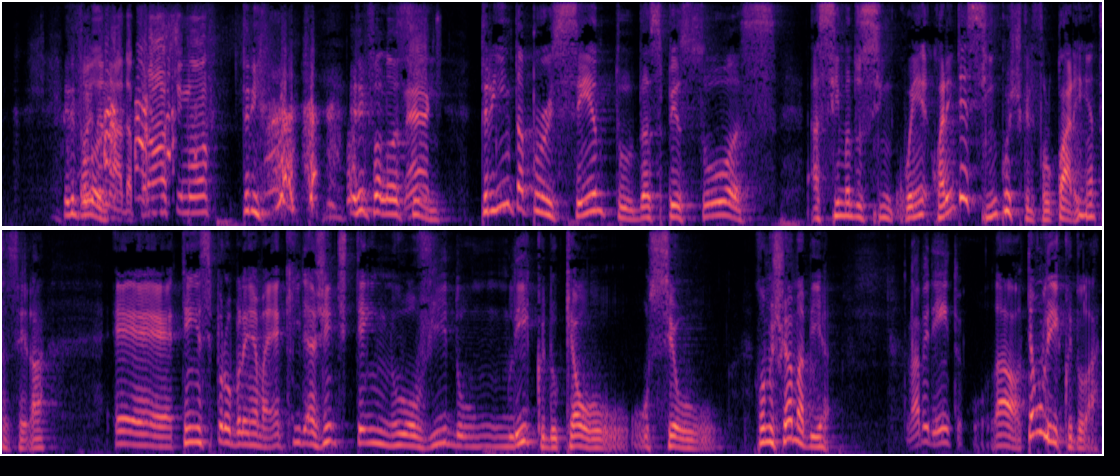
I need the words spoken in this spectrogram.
Ele falou. Não é nada. Próximo. Ele falou assim: 30% das pessoas acima dos 50, 45, acho que ele falou 40, sei lá, é, tem esse problema. É que a gente tem no ouvido um líquido que é o, o seu. Como chama, Bia? Labirinto. Lá, ó, tem um líquido lá.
